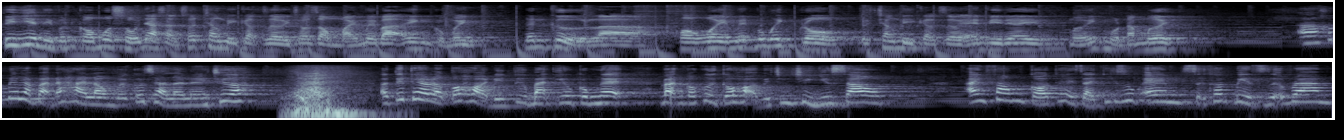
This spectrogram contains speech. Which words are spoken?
Tuy nhiên thì vẫn có một số nhà sản xuất trang bị cạc rời cho dòng máy 13 inch của mình Đơn cử là Huawei MateBook X Pro được trang bị card rời NVDA MX150. À, không biết là bạn đã hài lòng với câu trả lời này chưa? À, tiếp theo là câu hỏi đến từ bạn yêu công nghệ. Bạn có gửi câu hỏi về chương trình như sau. Anh Phong có thể giải thích giúp em sự khác biệt giữa RAM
